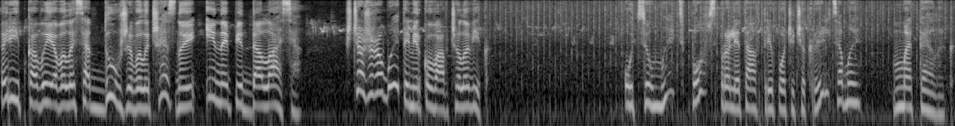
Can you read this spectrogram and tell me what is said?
Рібка виявилася дуже величезною і не піддалася. Що ж робити, міркував чоловік. У цю мить повз пролітав тріпочучи крильцями метелик,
